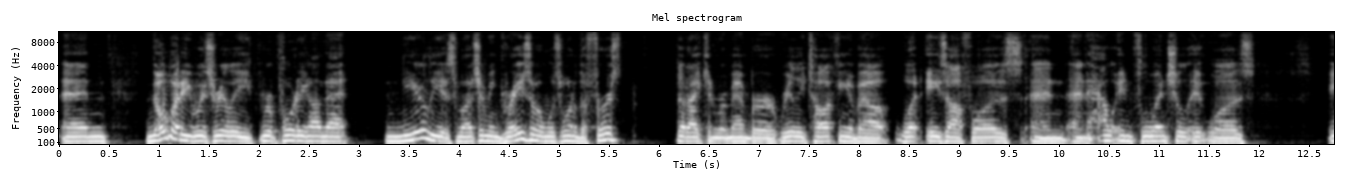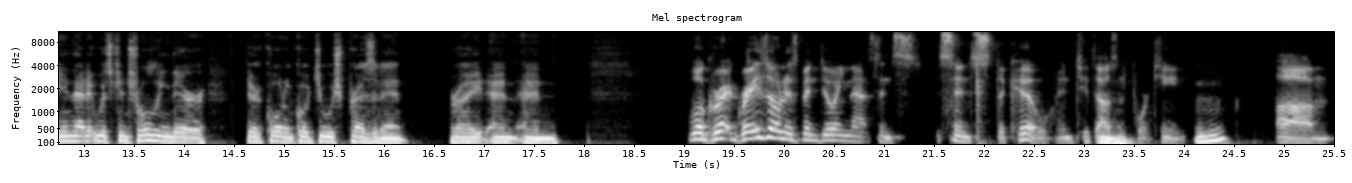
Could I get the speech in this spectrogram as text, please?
and nobody was really reporting on that nearly as much. I mean, Grayzone was one of the first that I can remember really talking about what Azov was and and how influential it was in that it was controlling their their quote unquote Jewish president, right? And and well, Gray, Grayzone has been doing that since since the coup in 2014. Mm-hmm. Um,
